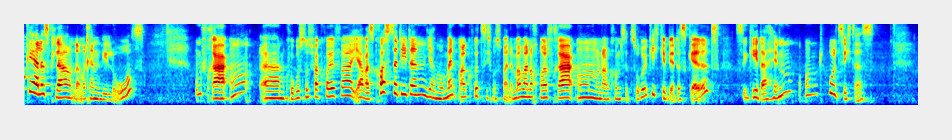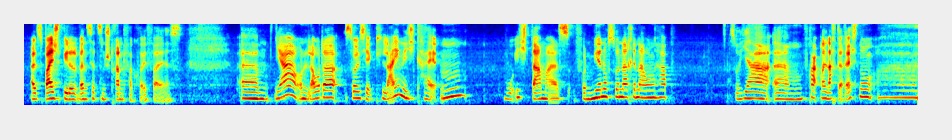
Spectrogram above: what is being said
Okay, alles klar. Und dann rennen die los und fragen äh, einen Kokosnussverkäufer, ja, was kostet die denn? Ja, Moment mal kurz, ich muss meine Mama noch mal fragen. Und dann kommt sie zurück, ich gebe ihr das Geld. Sie geht dahin und holt sich das. Als Beispiel, wenn es jetzt ein Strandverkäufer ist. Ähm, ja, und lauter solche Kleinigkeiten, wo ich damals von mir noch so eine Erinnerung habe. So, ja, ähm, frag mal nach der Rechnung. Oh,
